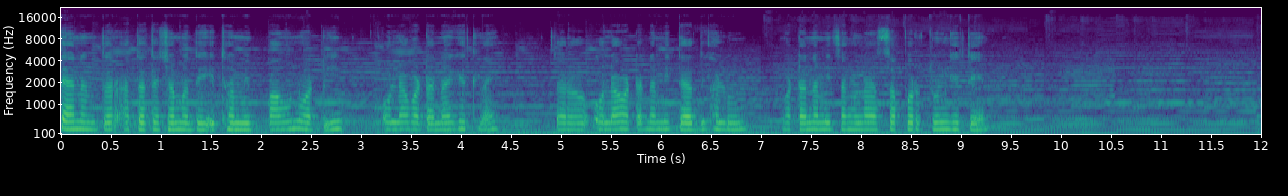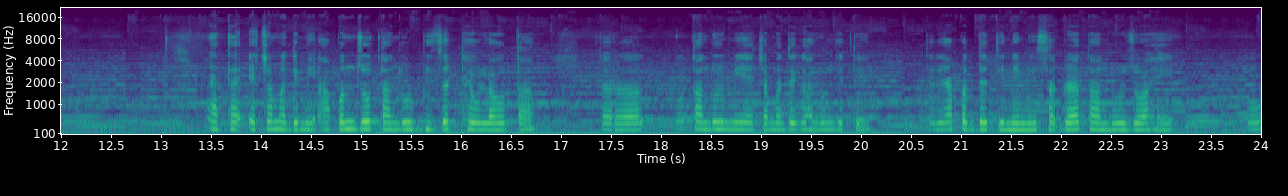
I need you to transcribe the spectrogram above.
त्यानंतर आता त्याच्यामध्ये इथं मी पाऊन वाटी ओला वाटाणा घेतला आहे तर ओला वाटाणा मी त्यात घालून वाटाणा मी चांगला असा परतून घेते. आता याच्यामध्ये मी आपण जो तांदूळ भिजत ठेवला होता तर तो तांदूळ मी याच्यामध्ये घालून घेते. तर या पद्धतीने मी सगळा तांदूळ जो आहे तो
